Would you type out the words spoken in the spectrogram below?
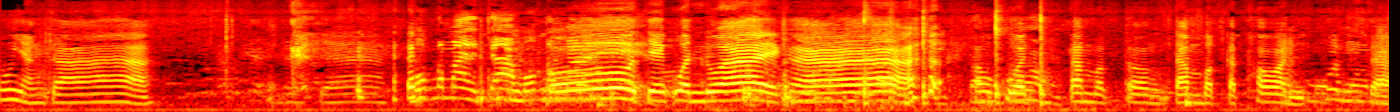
นูอย่างจ้าจ้ามกน้ำไม้จ้ามกโอ้น้ำไม้เจ๊อ้วนด้วยค่ะข้าวควรตำบักตองตำบักกระท่อนจ้า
